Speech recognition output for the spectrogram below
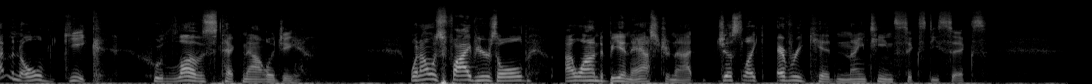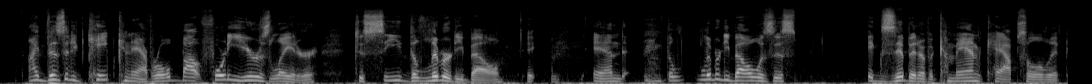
I'm an old geek who loves technology. When I was five years old, I wanted to be an astronaut, just like every kid in 1966. I visited Cape Canaveral about 40 years later to see the Liberty Bell. And the Liberty Bell was this exhibit of a command capsule that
